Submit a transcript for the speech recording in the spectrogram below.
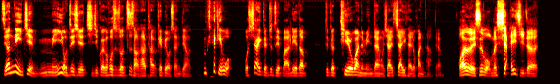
只要内建没有这些奇奇怪怪，或是说至少它它可以被我删掉，你开给我，我下一个就直接把它列到这个 Tier One 的名单，我下下一台就换它这样。我还以为是我们下一集的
